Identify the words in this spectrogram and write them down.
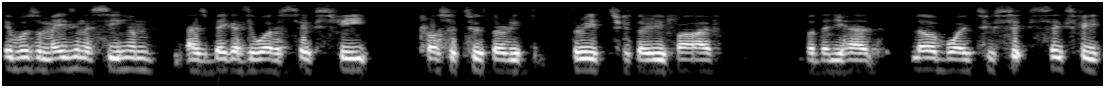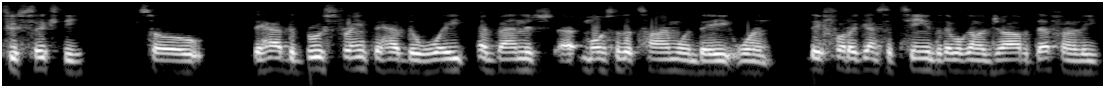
It was amazing to see him as big as he was, six feet, close to 233, 235 but then you had Loverboy two six six feet two sixty. So they had the brute strength, they had the weight advantage uh, most of the time when they when they fought against a team that they were going to job. Definitely,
